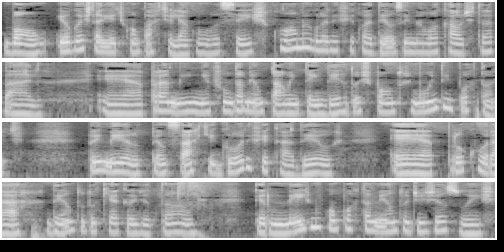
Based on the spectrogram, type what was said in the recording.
Bom, eu gostaria de compartilhar com vocês como eu glorifico a Deus em meu local de trabalho. é, para mim é fundamental entender dois pontos muito importantes. Primeiro, pensar que glorificar a Deus é procurar, dentro do que acreditamos, ter o mesmo comportamento de Jesus,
